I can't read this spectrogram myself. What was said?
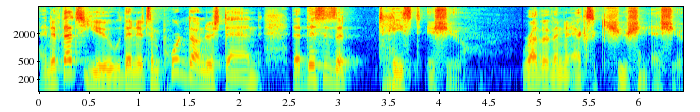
And if that's you, then it's important to understand that this is a taste issue rather than an execution issue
